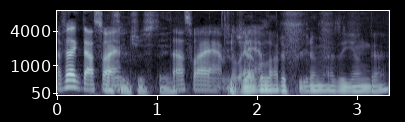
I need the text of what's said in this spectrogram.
I feel like that's why. That's interesting. That's why I am the Did way you I have a lot of freedom as a young guy?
